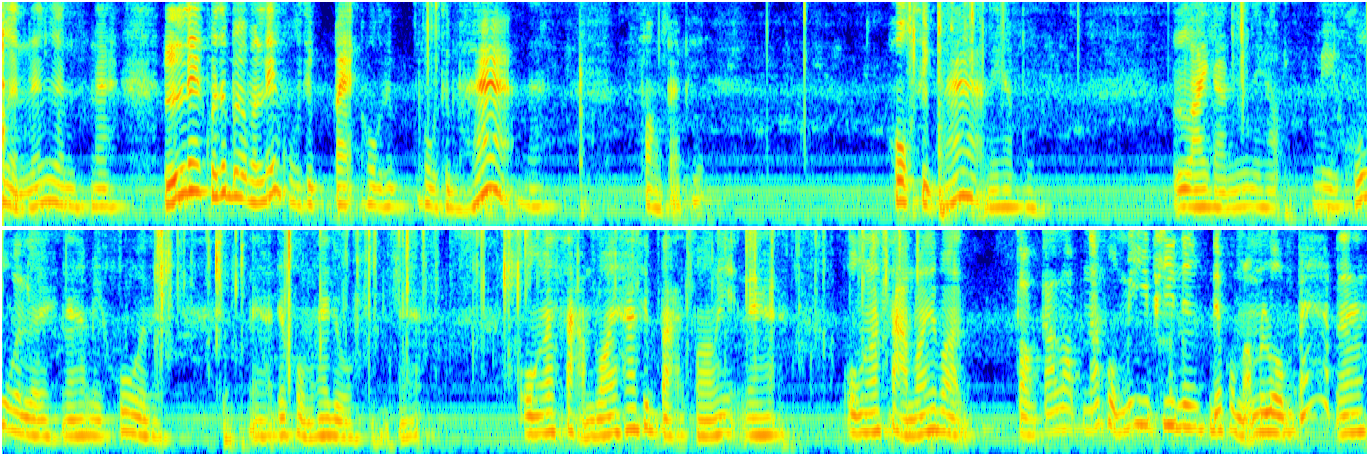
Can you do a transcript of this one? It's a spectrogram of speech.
มือนเนื้อเงินนะเลขโคตรเบอร์มันเลขหกสิบแปดหกสิบหกสิบห้านะสองแปดพี่หกสิบห้านี่ครับรายการนี้นะครับ มีคู่กันเลยนะครับมีคู่กันเลยนะฮะเดี๋ยวผมให้ดูนะฮะ องค์ละสามร้อยห้าสิบาทพอพี่นะฮะองค์ละสามร้อยบาทต่อการรอบนะ ผมมี EP หนึ่งเดี๋ยวผมเอามารวมแป๊บนะ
